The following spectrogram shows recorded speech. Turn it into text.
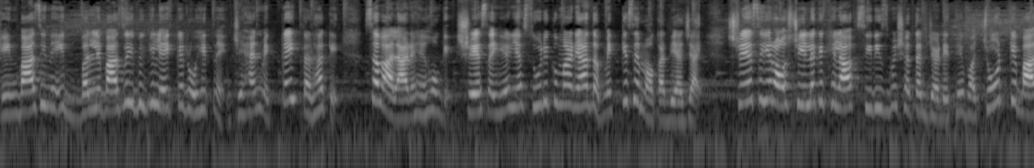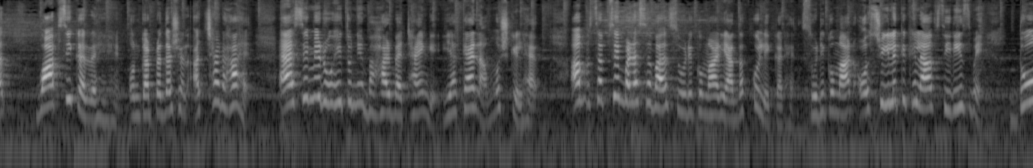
गेंदबाजी नहीं, बल्लेबाजी भी लेकर रोहित ने जहन में कई तरह के सवाल आ रहे होंगे। श्रेयस अय्यर या सूर्य कुमार यादव में किसे मौका दिया जाए? श्रेयस अय्यर ऑस्ट्रेलिया के खिलाफ सीरीज़ में शतक जड़े थे। वह चोट के बाद वापसी कर रहे हैं। उनका प्रदर्शन अच्छा रहा है। ऐसे में रोहित उन्हें बाहर बैठाएँगे। यह कहना मुश्किल है। अब सबसे बड़ा सवाल सूर्य कुमार यादव को लेकर है। सूर्य कुमार ऑस्ट्रेलिया के खिलाफ सीरीज़ में दो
